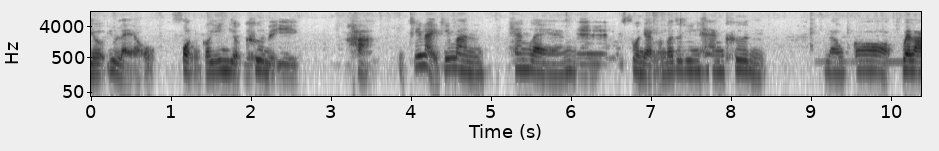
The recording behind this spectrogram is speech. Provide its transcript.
เยอะอยู่แล้วฝฝนก็ยิ่งเยอะขึ้นอีกค่ะ ที่ไหนที่มัน แห้งแล้ง ส่วนใหญ่มันก็จะยิ่งแห้งขึ้น แล้วก็เวลา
